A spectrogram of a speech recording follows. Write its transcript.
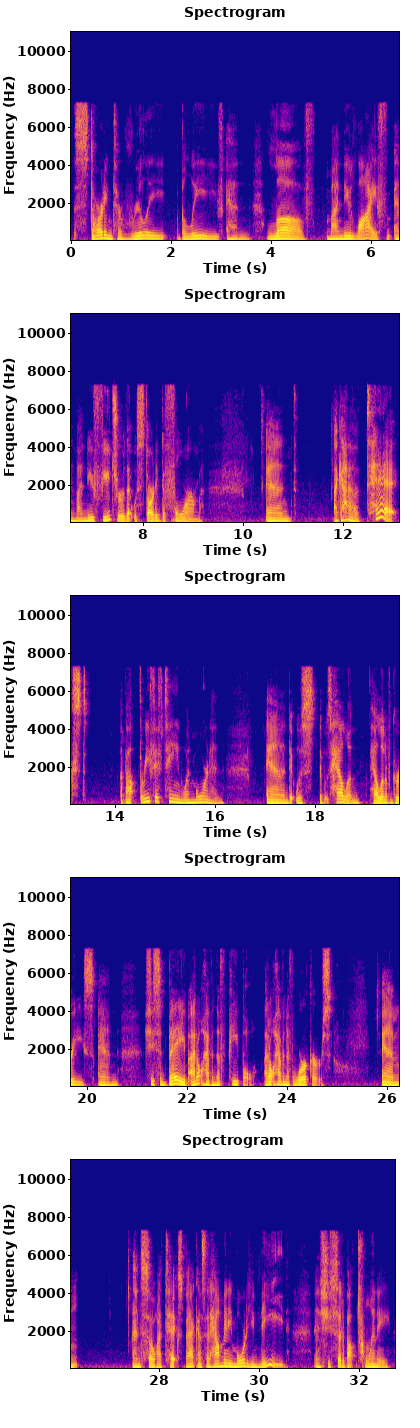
starting to really believe and love my new life and my new future that was starting to form. And I got a text about 3:15 one morning and it was it was Helen, Helen of Greece and she said, Babe, I don't have enough people. I don't have enough workers. And and so I text back and I said, How many more do you need? And she said about twenty.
